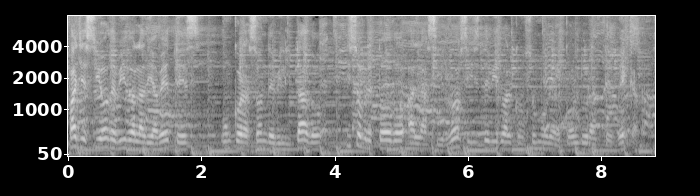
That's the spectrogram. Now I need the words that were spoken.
Falleció debido a la diabetes, un corazón debilitado y sobre todo a la cirrosis debido al consumo de alcohol durante décadas.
